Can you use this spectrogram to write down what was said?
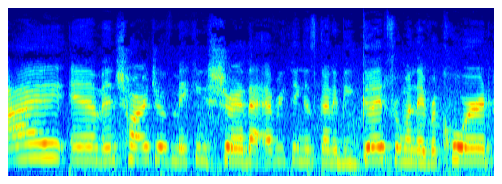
I am in charge of making sure that everything is going to be good for when they record.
